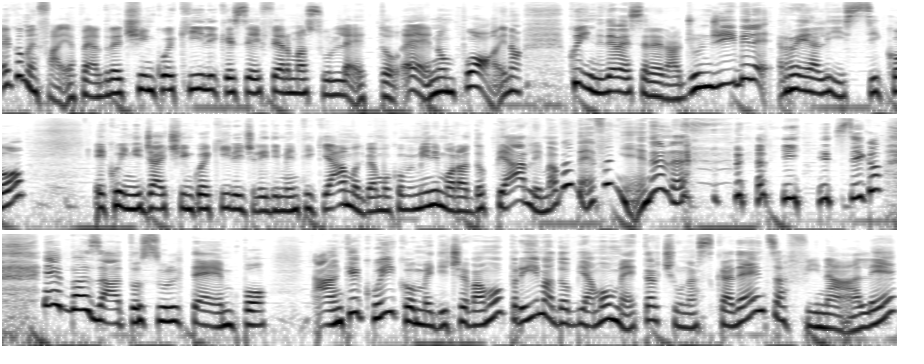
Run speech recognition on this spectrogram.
eh, come fai a perdere 5 kg che sei ferma sul letto? Eh non puoi, no? Quindi deve essere raggiungibile, realistico e quindi già i 5 kg ce li dimentichiamo, dobbiamo come minimo raddoppiarli, ma vabbè niente, non è realistico e basato sul tempo. Anche qui, come dicevamo prima, dobbiamo metterci una scadenza finale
